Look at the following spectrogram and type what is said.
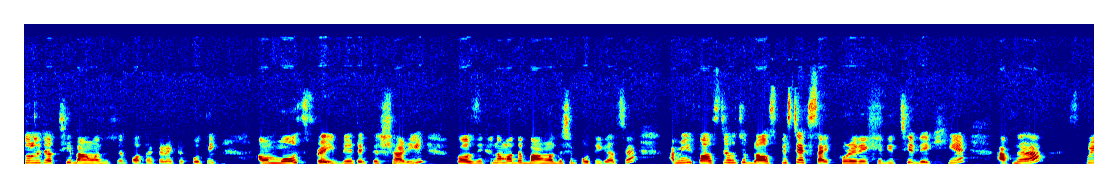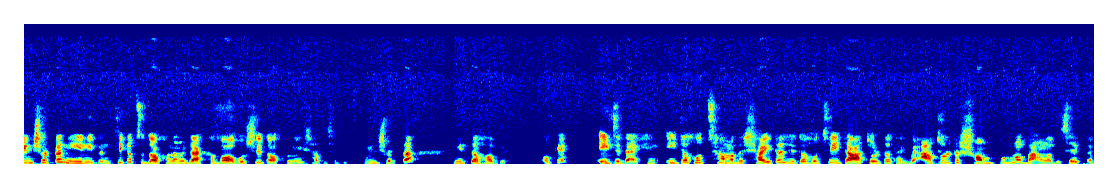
চলে যাচ্ছি বাংলাদেশের পতাকার একটা প্রতীক। আমার মোস্ট ফেভারিট একটা শাড়ি কজ এখানে আমাদের বাংলাদেশে প্রতীক আছে। আমি ফার্স্টে হচ্ছে ব্লাউজ পিসটা এক সাইড করে রেখে দিচ্ছি, দেখিয়ে আপনারা স্ক্রিনশটটা নিয়ে নেবেন, ঠিক আছে? যখন আমি দেখাবো, অবশ্যই তখনই সাথে সাথে স্ক্রিনশটটা নিতে হবে ওকে এই যে দেখেন, এইটা হচ্ছে আমাদের শাড়িটা, যেটা হচ্ছে এটা আঁচলটা থাকবে। আঁচলটা সম্পূর্ণ বাংলাদেশের একটা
